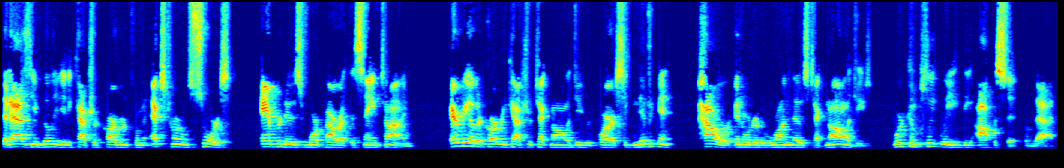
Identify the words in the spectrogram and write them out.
that has the ability to capture carbon from an external source and produce more power at the same time. Every other carbon capture technology requires significant power in order to run those technologies. We're completely the opposite of that.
